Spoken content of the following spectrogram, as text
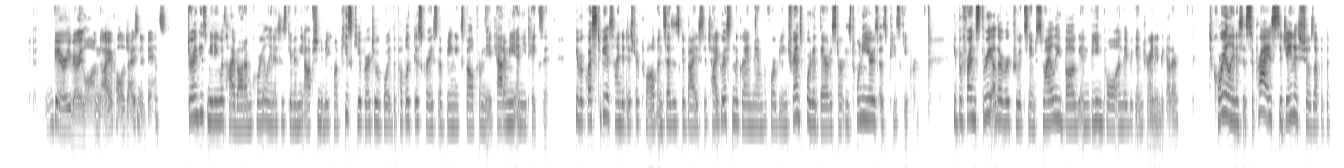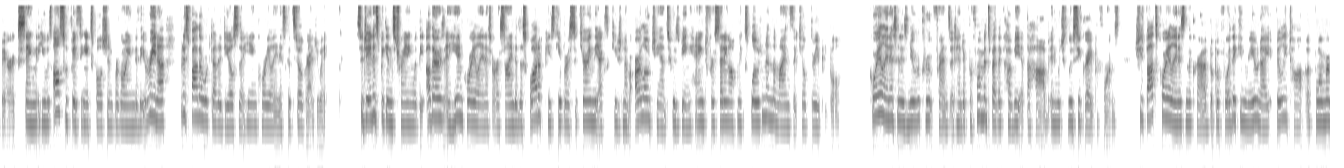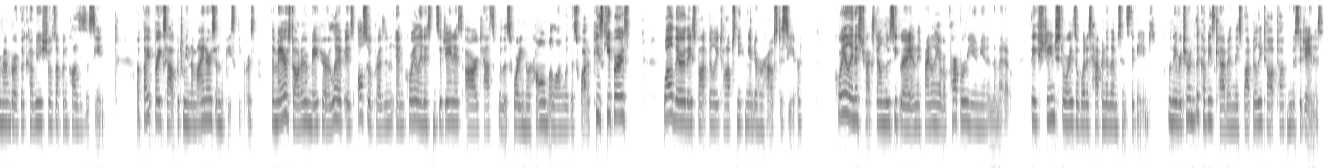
very, very long. I apologize in advance. During his meeting with Highbottom, Coriolanus is given the option to become a peacekeeper to avoid the public disgrace of being expelled from the academy, and he takes it. He requests to be assigned to District 12 and says his goodbyes to Tigris and the Grandma'am before being transported there to start his 20 years as peacekeeper. He befriends three other recruits named Smiley, Bug, and Beanpole, and they begin training together. To Coriolanus' surprise, Sejanus shows up at the barracks, saying that he was also facing expulsion for going to the arena, but his father worked out a deal so that he and Coriolanus could still graduate. Sejanus begins training with the others, and he and Coriolanus are assigned to the squad of peacekeepers securing the execution of Arlo Chance, who is being hanged for setting off an explosion in the mines that killed three people. Coriolanus and his new recruit friends attend a performance by the Covey at the Hob, in which Lucy Gray performs. She spots Coriolanus in the crowd, but before they can reunite, Billy Taupe, a former member of the Covey, shows up and causes a scene. A fight breaks out between the miners and the peacekeepers. The mayor's daughter, Mayfair Lipp, is also present, and Coriolanus and Sejanus are tasked with escorting her home along with a squad of peacekeepers. While there, they spot Billy Taupe sneaking into her house to see her. Coriolanus tracks down Lucy Gray, and they finally have a proper reunion in the meadow. They exchange stories of what has happened to them since the games. When they return to the Covey's cabin, they spot Billy Taupe talking to Sejanus.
